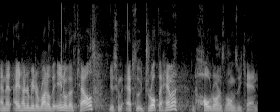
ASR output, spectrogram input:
and that 800 meter run of the end or those cals, you're just gonna absolutely drop the hammer and hold on as long as we can.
